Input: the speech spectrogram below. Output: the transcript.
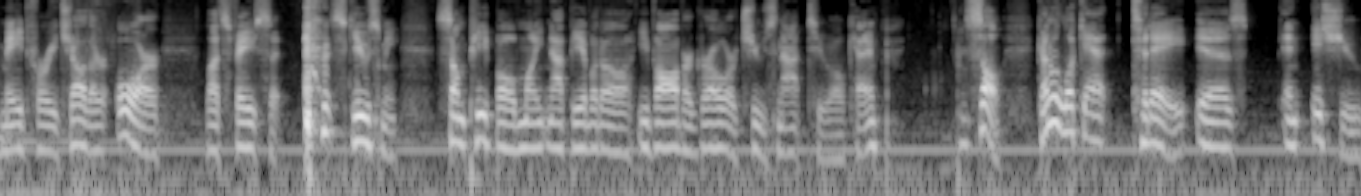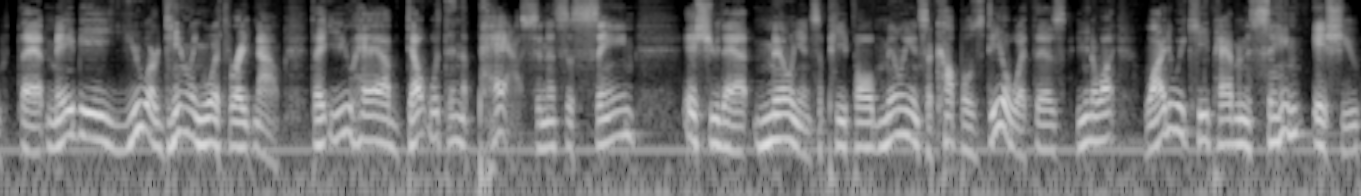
made for each other, or let's face it, excuse me, some people might not be able to evolve or grow or choose not to, okay? So, gonna look at today is an issue that maybe you are dealing with right now, that you have dealt with in the past, and it's the same issue that millions of people, millions of couples deal with is, you know what? Why do we keep having the same issue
